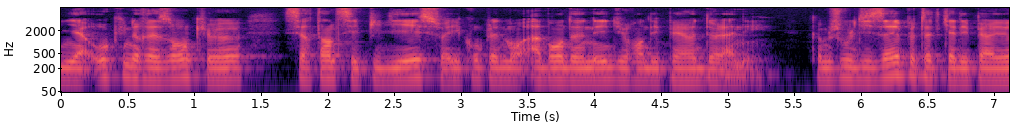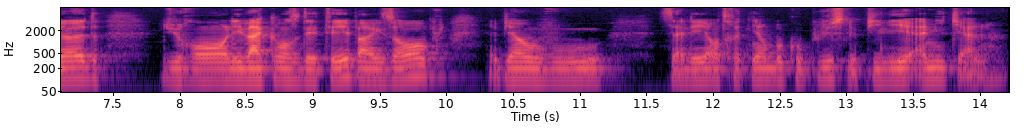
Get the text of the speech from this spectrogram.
il n'y a aucune raison que certains de ces piliers soient complètement abandonnés durant des périodes de l'année. Comme je vous le disais, peut-être qu'il y a des périodes durant les vacances d'été, par exemple, eh bien, où vous allez entretenir beaucoup plus le pilier amical.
